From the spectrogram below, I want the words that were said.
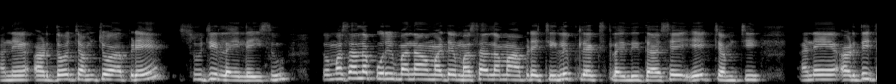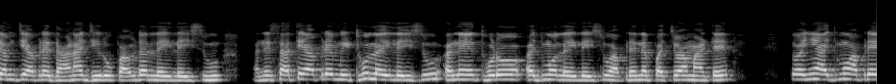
અને અડધો ચમચો આપણે સૂજી લઈ લઈશું. તો મસાલા પૂરી બનાવવા માટે મસાલામાં આપણે ચીલી ફ્લેક્સ લઈ લીધા છે, એક ચમચી. અને અડધી ચમચી આપણે ધાણા જીરું પાવડર લઈ લઈશું. અને સાથે આપણે મીઠું લઈ લઈશું અને થોડો અજમો લઈ લઈશું આપણે એને પચવા માટે. તો અહીંયા અજમો આપણે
